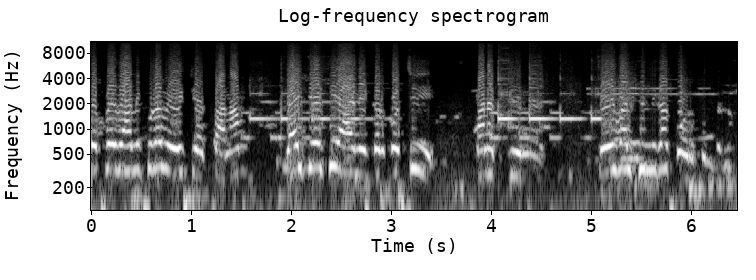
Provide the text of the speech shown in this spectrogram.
చెప్పేదానికి కూడా వెయిట్ చేస్తాను. దయచేసి ఆయన ఇక్కడికి వచ్చి మనకి చేయవలసిందిగా కోరుకుంటున్నాం.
